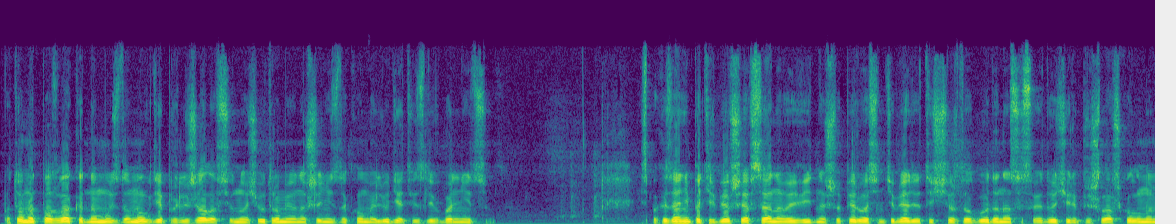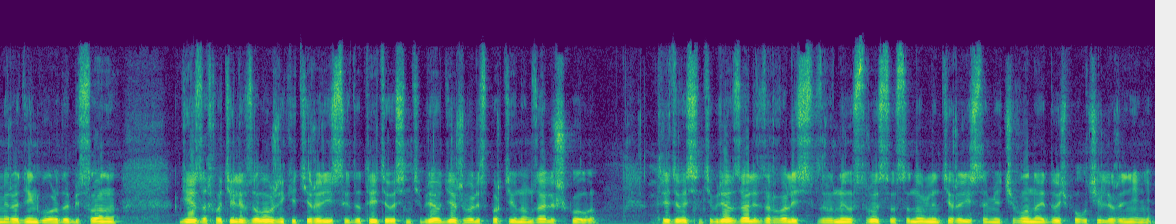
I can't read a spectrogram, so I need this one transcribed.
потом отползла к одному из домов, где пролежала всю ночь. Утром ее нашли незнакомые люди и отвезли в больницу. Из показаний потерпевшей Овсановой видно, что 1 сентября 2004 года она со своей дочерью пришла в школу номер один города Беслана, где ее захватили в заложники террористы и до 3 сентября удерживали в спортивном зале школы. 3 сентября в зале взорвались взрывные устройства, установленные террористами, от чего она и дочь получили ранения.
